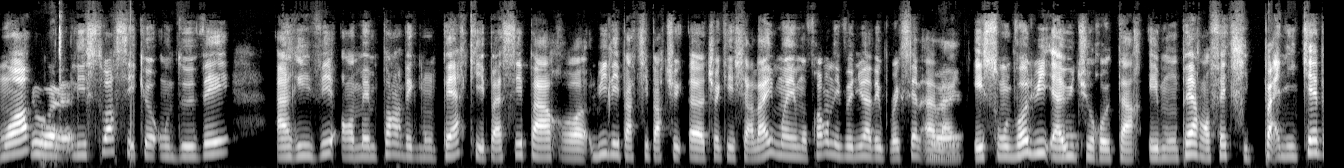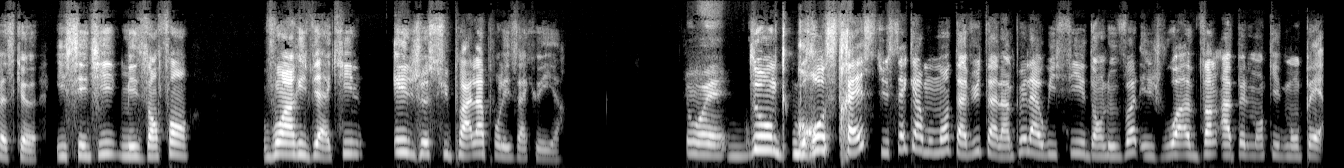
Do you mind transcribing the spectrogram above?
moi, l'histoire, c'est qu'on devait arrivé en même temps avec mon père qui est passé par. Euh, lui, il est parti par euh, Turkish Airlines. Moi et mon frère, on est venu avec Bruxelles Airlines. Et son vol, lui, a eu du retard. Et mon père, en fait, il paniquait parce que il s'est dit mes enfants vont arriver à Kin et je suis pas là pour les accueillir. Ouais. Donc, gros stress. Tu sais qu'à un moment, tu as vu, tu as un peu la Wi-Fi dans le vol et je vois 20 appels manqués de mon père.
